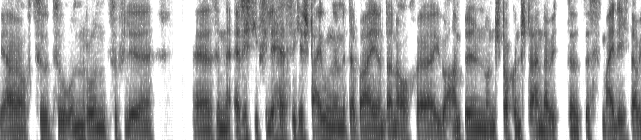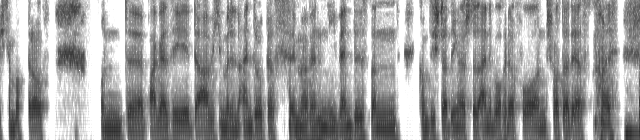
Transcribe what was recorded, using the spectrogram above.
ja auch zu, zu unrund, zu viele äh, sind richtig viele hässliche Steigungen mit dabei und dann auch äh, über Ampeln und Stock und Stein, da ich, das, das meide ich, da habe ich keinen Bock drauf. Und äh, Baggersee, da habe ich immer den Eindruck, dass immer wenn ein Event ist, dann kommt die Stadt Ingolstadt eine Woche davor und schottert erstmal.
